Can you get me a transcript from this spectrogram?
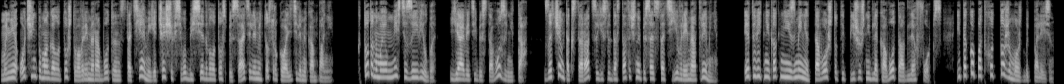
Мне очень помогало то, что во время работы над статьями я чаще всего беседовала то с писателями, то с руководителями компаний. Кто-то на моем месте заявил бы, «Я ведь и без того занята. Зачем так стараться, если достаточно писать статьи время от времени?» Это ведь никак не изменит того, что ты пишешь не для кого-то, а для Forbes. И такой подход тоже может быть полезен.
